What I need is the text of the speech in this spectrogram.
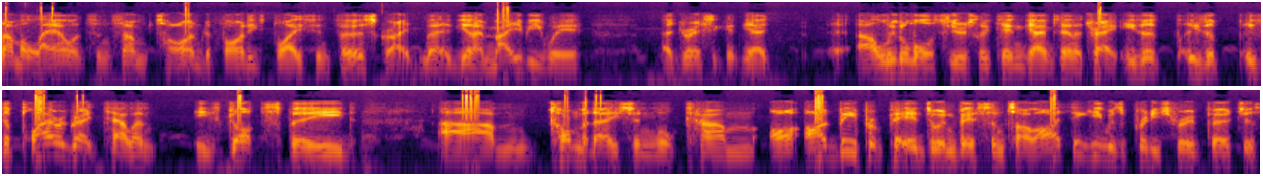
some allowance and some time to find his place in first grade. You know, maybe we're addressing it, you know, a little more seriously ten games down the track. He's a he's a he's a player of great talent. He's got speed. Um, combination will come. I'd be prepared to invest some time. I think he was a pretty shrewd purchase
